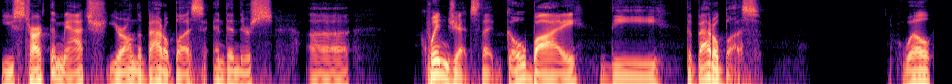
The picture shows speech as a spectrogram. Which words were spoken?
you start the match, you're on the battle bus, and then there's uh, Quinjets that go by the the battle bus. Well,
